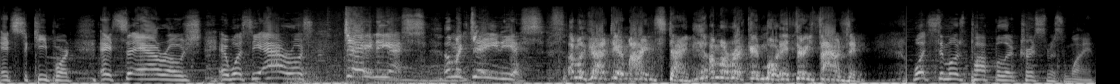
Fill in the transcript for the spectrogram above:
It's the keyboard. It's the arrows. It was the arrows. Genius! I'm a genius! I'm a goddamn Einstein! I'm a Rick and Morty 3000! What's the most popular Christmas wine?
